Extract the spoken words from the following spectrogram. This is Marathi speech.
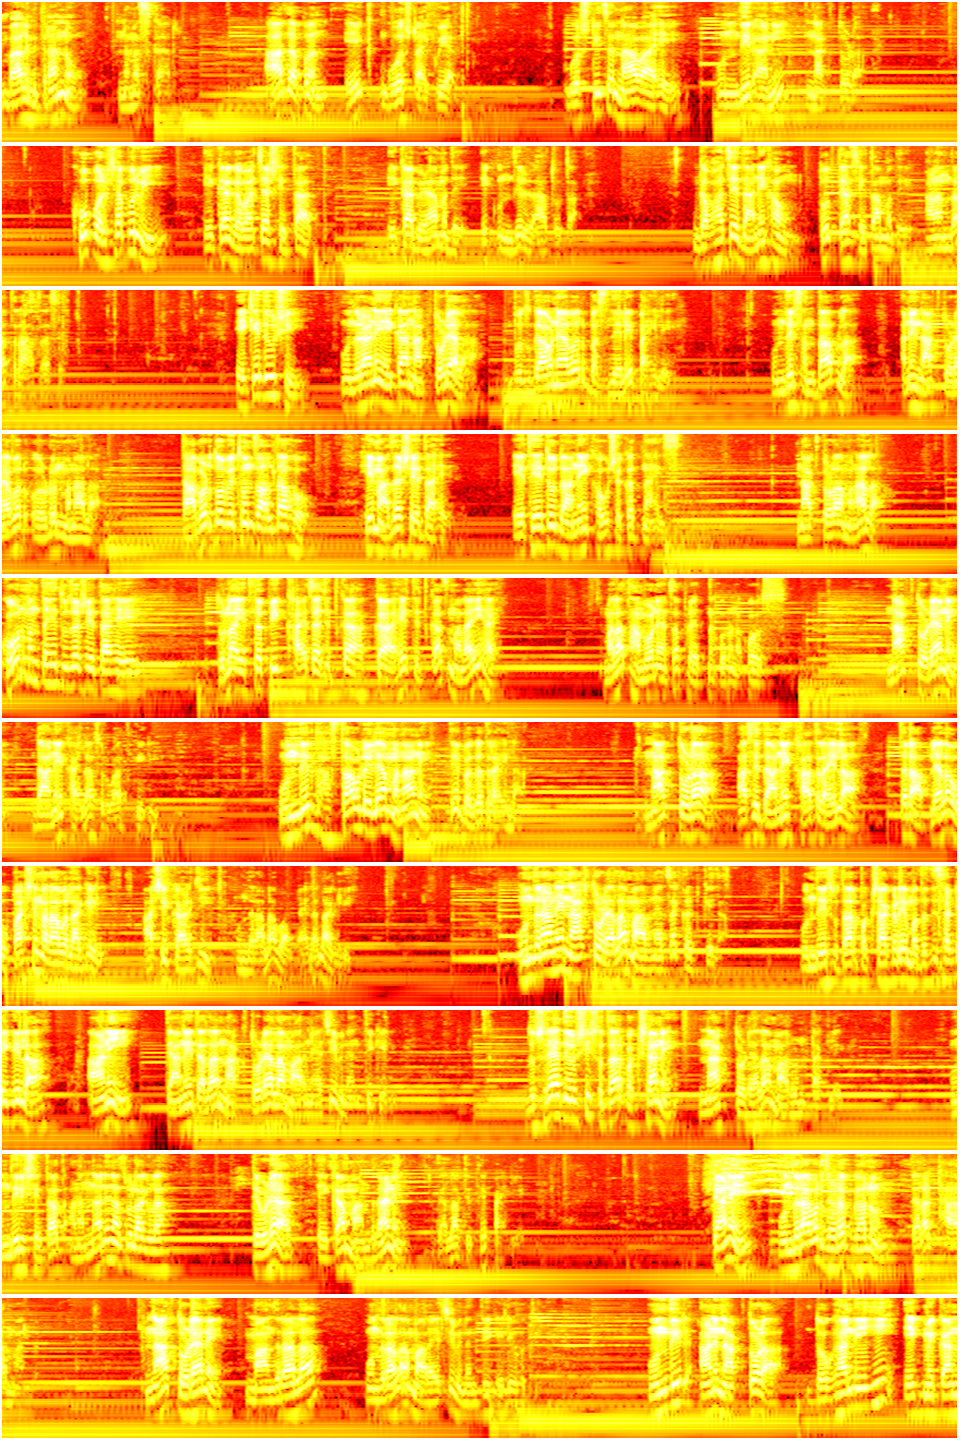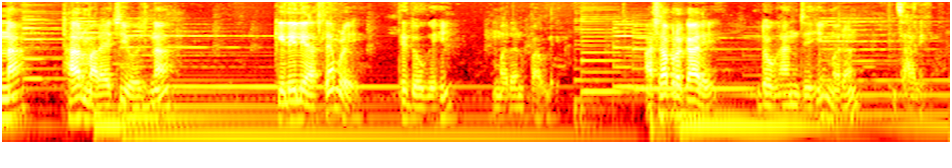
बालमित्रांनो नमस्कार. आज आपण एक गोष्ट ऐकूयात. गोष्टीचं नाव आहे उंदीर आणि नागतोडा. खूप वर्षापूर्वी एका गव्हाच्या शेतात एका बिळामध्ये एक उंदीर राहत होता. गव्हाचे दाणे खाऊन तो त्या शेतामध्ये आनंदात राहत असे. एके दिवशी उंदराने एका नागतोड्याला बुजगावण्यावर बसलेले पाहिले. उंदीर संतापला आणि नागतोड्यावर ओरडून म्हणाला ताबडतोब इथून चालता हो. हे माझं शेत आहे. येथे तू दाणे खाऊ शकत नाहीस. नागतोडा म्हणाला कोण म्हणतं हे तुझं शेत आहे? तुला इथलं पीक खायचा जितका हक्क आहे तितकाच मलाही आहे. मला थांबवण्याचा प्रयत्न करू नकोस. नागतोड्याने दाणे खायला सुरुवात केली. उंदीर धास्तावलेल्या मनाने ते बघत राहिला. नागतोडा असे दाणे खात राहिला तर आपल्याला उपाशी मरावं लागेल. अशी काळजी उंदराला वाटायला लागली. उंदराने नागतोड्याला मारण्याचा कट केला. उंदीर सुतार पक्षाकडे मदतीसाठी गेला आणि त्याने त्याला नागतोड्याला मारण्याची विनंती केली. दुसऱ्या दिवशी सुतार पक्षाने नागतोड्याला मारून टाकले. उंदीर शेतात आनंदाने नाचू लागला. तेवढ्यात एका मांजराने त्याला तिथे पाहिले. त्याने उंदरावर झडप घालून त्याला ठार मारलं. नागतोड्याने मांजराला उंदराला मारायची विनंती केली होती. उंदीर आणि नागतोळा दोघांनीही एकमेकांना ठार मारायची योजना केलेली असल्यामुळे ते दोघेही मरण पावले. अशा प्रकारे दोघांचेही मरण झाले.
